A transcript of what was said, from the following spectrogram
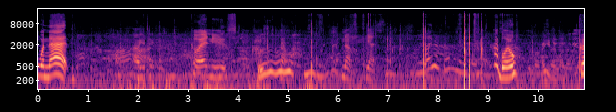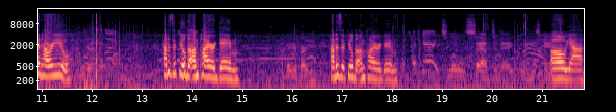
Winnett. Oh, you're taking Courtney's. Ooh. No. Yes. Hi, Blue. How you doing? Good, how are you? Good. How does it feel to umpire a game? I beg your pardon? How does it feel to umpire a game? It's a little sad today doing this game. Oh, yeah.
